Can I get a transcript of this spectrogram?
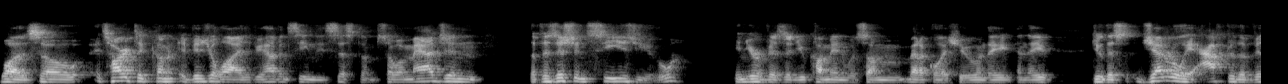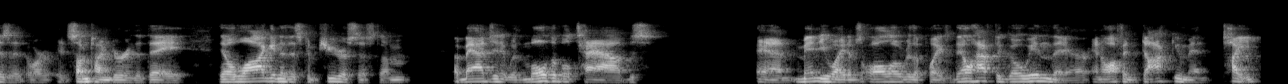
was. So it's hard to come and visualize if you haven't seen these systems. So imagine the physician sees you in your visit. You come in with some medical issue, and they and they do this generally after the visit or sometime during the day. They'll log into this computer system, imagine it with multiple tabs and menu items all over the place. They'll have to go in there and often document, type,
